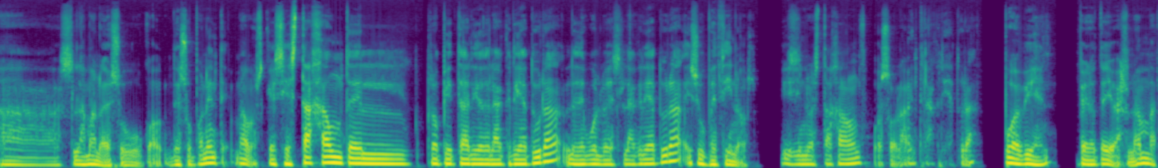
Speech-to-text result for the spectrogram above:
a la mano de su, de su oponente. Vamos, que si está Haunt el propietario de la criatura, le devuelves la criatura y sus vecinos. Y si no está Haunt, pues solamente la criatura. Pues bien, pero te llevas un ámbar.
